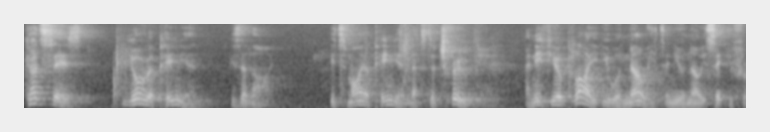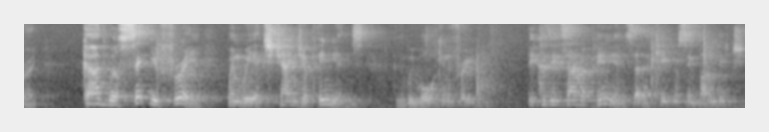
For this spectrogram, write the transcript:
God says, your opinion is a lie. It's my opinion, that's the truth. And if you apply it, you will know it and you'll know it set you free. God will set you free when we exchange opinions and we walk in freedom. Because it's our opinions that are keeping us in bondage.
